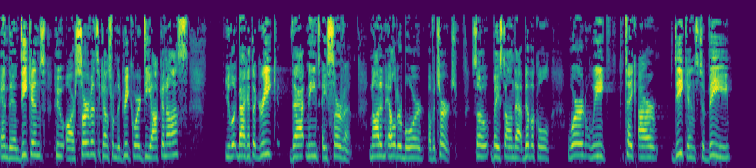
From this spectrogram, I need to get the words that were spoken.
And then deacons who are servants. It comes from the Greek word diakonos. You look back at the Greek, that means a servant, not an elder board of a church. So based on that biblical word, we take our deacons to be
